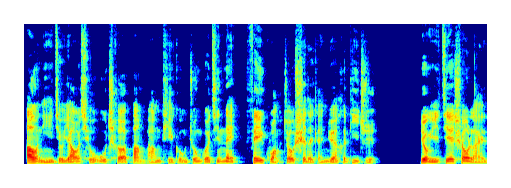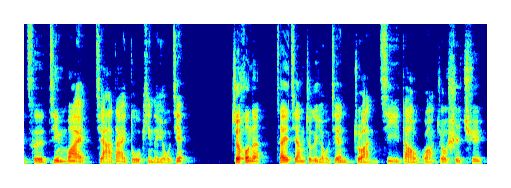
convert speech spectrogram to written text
奥尼就要求乌彻帮忙提供中国境内非广州市的人员和地址，用于接收来自境外夹带毒品的邮件。之后呢？再将这个邮件转寄到广州市区，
